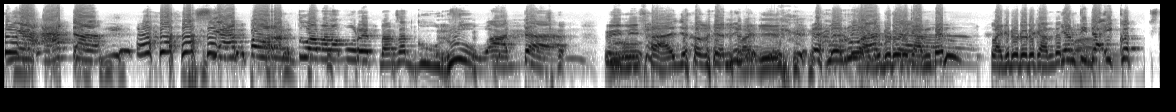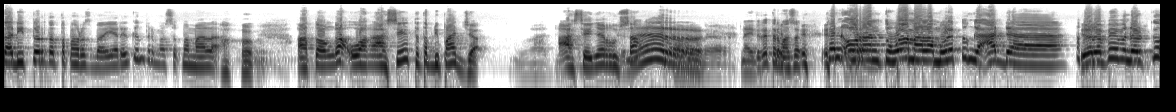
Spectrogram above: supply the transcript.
Nggak ada. Siapa orang tua malah murid? Bangsat guru ada. Wih, bisa aja men. lagi Guru lagi ada. duduk di kantin, lagi duduk di kantin. Yang Wah. tidak ikut study tour tetap harus bayar itu kan termasuk memalak. atau enggak uang AC tetap dipajak. AC-nya rusak. Bener. Nah itu kan termasuk kan orang tua malah murid tuh nggak ada. Ya tapi menurutku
